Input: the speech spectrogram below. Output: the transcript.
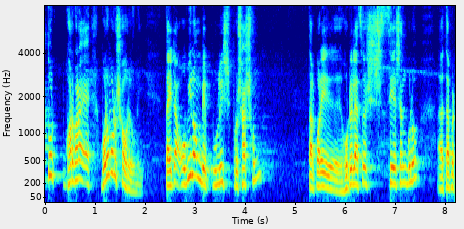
এত ঘর ভাড়া বড় বড় শহরেও নেই। তাই এটা অবিলম্বে পুলিশ, প্রশাসন, তারপরে হোটেল অ্যাসোসিয়েশনগুলো তারপর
